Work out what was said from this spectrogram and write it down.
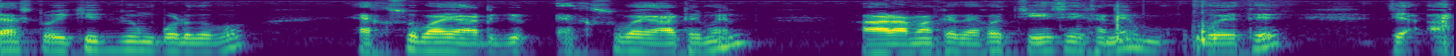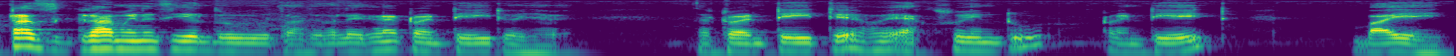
জাস্ট ঐকিক নিয়ম করে দেবো। একশো বাই আট একশো বাই আট এমএল। আর আমাকে দেখো চেয়েছে এখানে ওয়েতে যে আঠাশ গ্রাম এনএসিএল দ্রবীভূত আছে, তাহলে এখানে টোয়েন্টি এইট হয়ে যাবে। তা টোয়েন্টি এইটে হয়ে একশো into twenty eight by eight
